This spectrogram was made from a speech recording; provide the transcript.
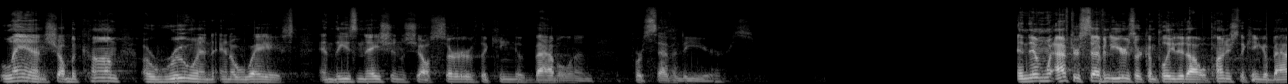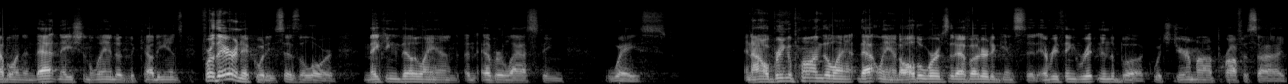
land shall become a ruin and a waste, and these nations shall serve the king of Babylon for 70 years. And then after 70 years are completed, I will punish the king of Babylon and that nation, the land of the Chaldeans, for their iniquity, says the Lord, making the land an everlasting waste. And I will bring upon the land, that land all the words that I have uttered against it, everything written in the book which Jeremiah prophesied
